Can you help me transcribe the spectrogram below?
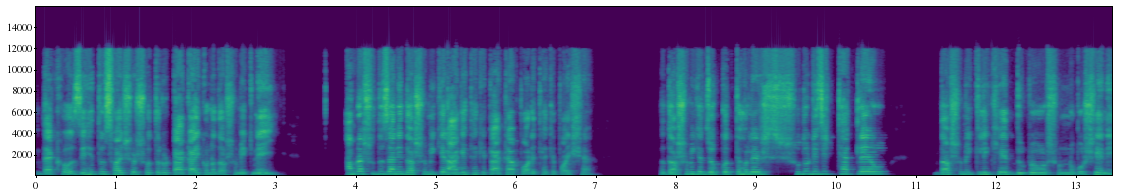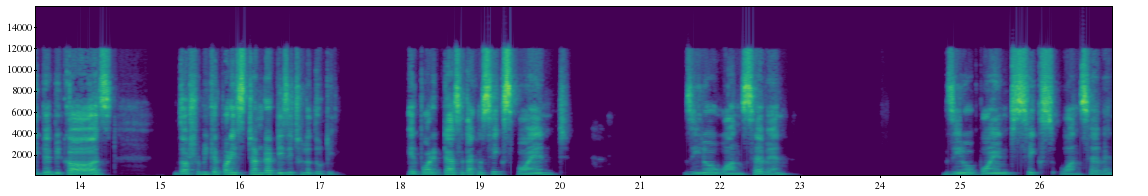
দেখো যেহেতু ছয়শো সতেরো টাকায় কোনো দশমিক নেই আমরা শুধু জানি দশমিকের আগে থেকে টাকা পরে থাকে পয়সা। তো দশমিকে যোগ করতে হলে শুধু ডিজিট থাকলেও দশমিক লিখে দুটো শূন্য বসিয়ে নিবে বিকজ দশমিকের পরে স্ট্যান্ডার্ড ডিজিট হলো দুটি। এর পরেরটা আছে দেখো six point zero one seven zero point six one seven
